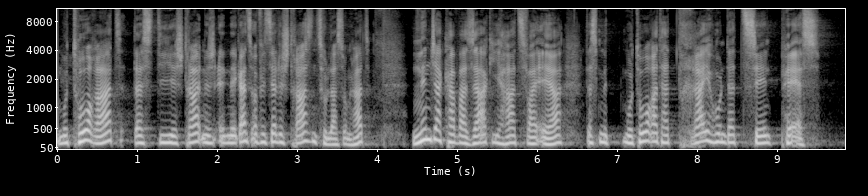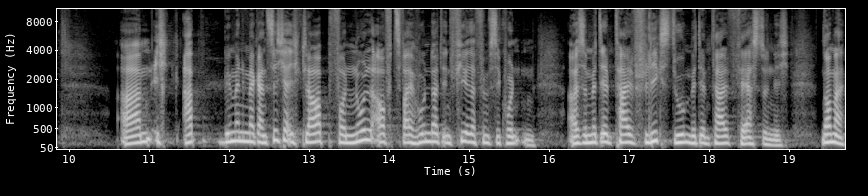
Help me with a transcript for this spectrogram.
Motorrad, das die eine ganz offizielle Straßenzulassung hat, Ninja Kawasaki H2R. Das Motorrad hat 310 PS. Ähm, ich hab, bin mir nicht mehr ganz sicher, ich glaube von 0 auf 200 in 4 oder 5 Sekunden. Also mit dem Teil fliegst du, mit dem Teil fährst du nicht. Nochmal,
